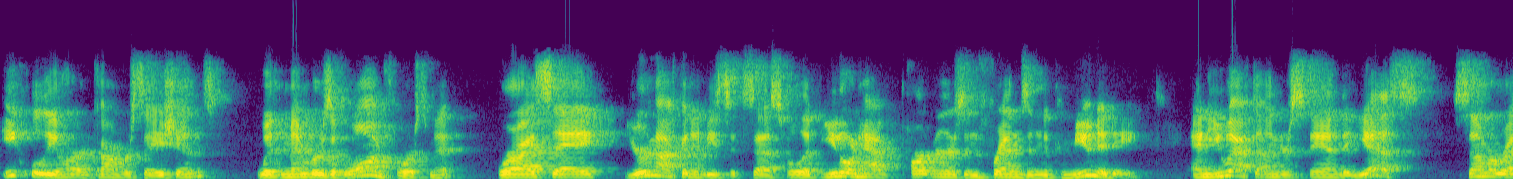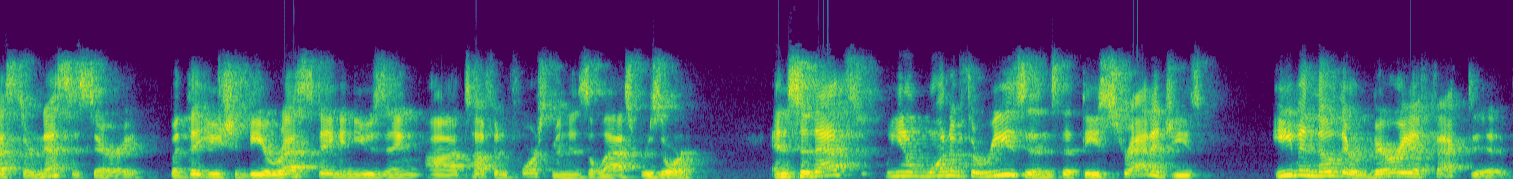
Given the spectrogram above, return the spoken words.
equally hard conversations with members of law enforcement where I say, you're not going to be successful if you don't have partners and friends in the community. And you have to understand that, yes, some arrests are necessary, but that you should be arresting and using uh, tough enforcement as a last resort. And so that's you know one of the reasons that these strategies, even though they're very effective,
